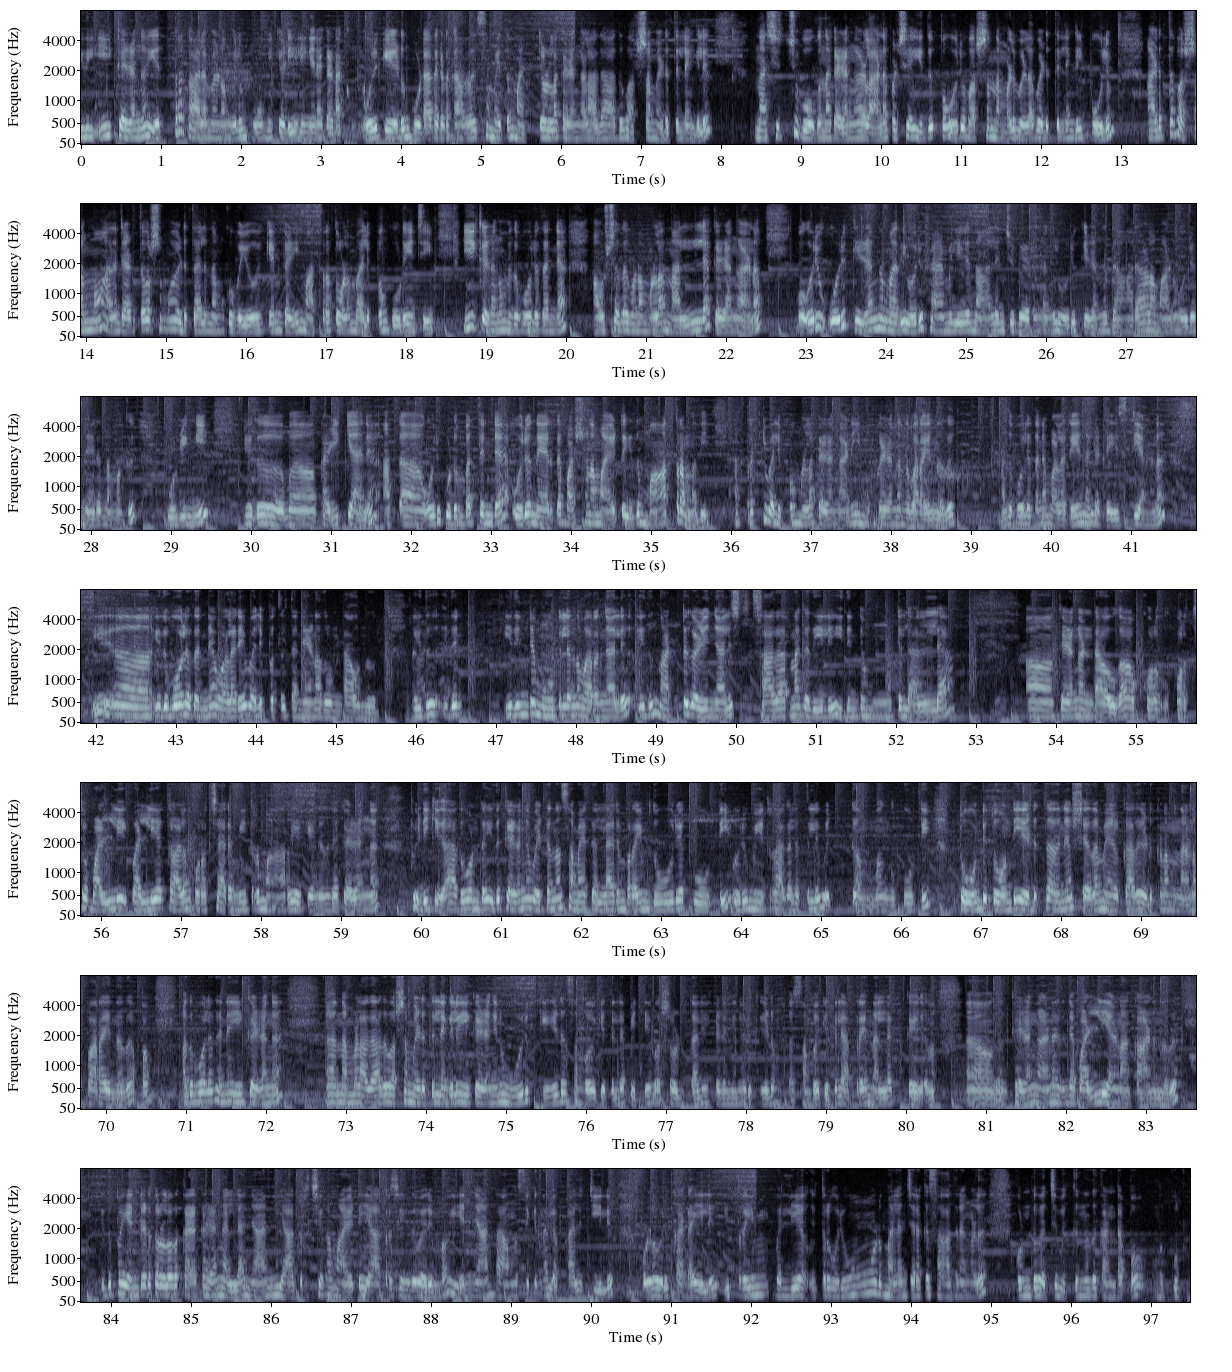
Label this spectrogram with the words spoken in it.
ഇത് ഈ കിഴങ്ങ് എത്ര കാലം വേണമെങ്കിലും ഭൂമിക്കടിയിൽ ഇങ്ങനെ കിടക്കും. ഒരു കേടും കൂടാതെ കിടക്കാം അതേ സമയത്ത് മറ്റുള്ള കിഴങ്ങൾ അതാത് വർഷം എടുത്തില്ലെങ്കിൽ നശിച്ചു പോകുന്ന കിഴങ്ങുകളാണ്. പക്ഷേ ഇതിപ്പോൾ ഒരു വർഷം നമ്മൾ വിളവെടുത്തില്ലെങ്കിൽ പോലും അടുത്ത വർഷമോ അതിന്റെ അടുത്ത വർഷമോ എടുത്താലും നമുക്ക് ഉപയോഗിക്കാൻ കഴിയും. അത്രത്തോളം വലിപ്പം കൂടുകയും ചെയ്യും. ഈ കിഴങ്ങും ഇതുപോലെ തന്നെ ഔഷധ ഗുണമുള്ള നല്ല കിഴങ്ങാണ്. ഒരു ഒരു കിഴങ്ങ് മതി. ഒരു ഫാമിലിയിൽ നാലഞ്ച് പേരുണ്ടെങ്കിൽ ഒരു കിഴങ്ങ് ധാരാളമാണ്. ഒരു നേരം നമുക്ക് പുഴുങ്ങി ഇത് കഴിക്കാൻ. ഒരു കുടുംബത്തിന്റെ ഒരു നേരത്തെ ഭക്ഷണമായിട്ട് ഇത് മാത്രം മതി. അത്രയ്ക്ക് വലിപ്പമുള്ള കിഴങ്ങാണ് ഈ മുക്കിഴങ്ങെന്ന് പറയുന്നത്. അതുപോലെ തന്നെ വളരെ നല്ല ടേസ്റ്റിയാണ് ഈ ഇതുപോലെ തന്നെ വളരെ വലിപ്പത്തിൽ തന്നെയാണ് അത് ഉണ്ടാവുന്നത്. ഇത് ഇതിൻ ഇതിന്റെ മൂട്ടിലെന്ന് പറഞ്ഞാൽ ഇത് നട്ട് കഴിഞ്ഞാൽ സാധാരണഗതിയിൽ ഇതിന്റെ മൂട്ടിലല്ല കിഴങ്ങുണ്ടാവുക. കുറച്ച് വള്ളി വള്ളിയേക്കാളും കുറച്ച് അര മീറ്റർ മാറിയൊക്കെയാണ് ഇതിന്റെ കിഴങ്ങ് പിടിക്കുക. അതുകൊണ്ട് ഇത് കിഴങ്ങ് വെട്ടുന്ന സമയത്ത് എല്ലാവരും പറയും ദൂരെ കൂട്ടി ഒരു മീറ്റർ അകലത്തിൽ വെട്ട്. കൂട്ടി തോണ്ടി തോണ്ടി എടുത്ത് അതിനെ ക്ഷതമേൽക്കാതെ എടുക്കണമെന്നാണ് പറയുന്നത്. അപ്പം അതുപോലെ തന്നെ ഈ കിഴങ്ങ് നമ്മൾ അതാത് വർഷം എടുത്തില്ലെങ്കിലും ഈ കിഴങ്ങിന് ഒരു കേടും സംഭവിക്കത്തില്ല. പിറ്റേ വർഷം എടുത്താലും ഈ കിഴങ്ങിന് ഒരു കേടും സംഭവിക്കത്തില്ല. അത്രയും നല്ല കിഴങ്ങാണ് ഇതിന്റെ വള്ളിയാണ് ആ കാണുന്നത്. ഇതിപ്പോൾ എന്റെ അടുത്തുള്ളത് കിഴങ്ങല്ല. ഞാൻ യാദൃച്ഛികമായിട്ട് യാത്ര ചെയ്ത് വരുമ്പോൾ ഞാൻ താമസിക്കുന്ന ലൊക്കാലിറ്റിയിൽ ഉള്ള ഒരു കടയിൽ ഇത്രയും വലിയ ഇത്ര ഒരുപാട് മലഞ്ചരക്ക് സാധനങ്ങൾ കൊണ്ടുവച്ച് വിൽക്കുന്നത് കണ്ടപ്പോൾ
